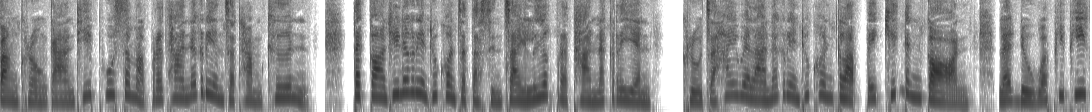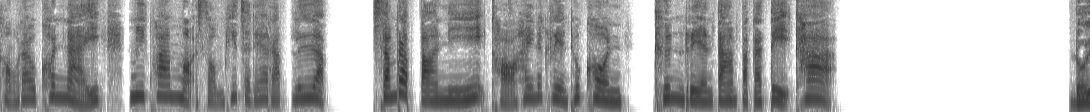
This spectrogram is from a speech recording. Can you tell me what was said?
ฟังโครงการที่ผู้สมัครประธานนักเรียนจะทำขึ้น แต่ก่อนที่นักเรียนทุกคนจะตัดสินใจเลือกประธานนักเรียน ครูจะให้เวลานักเรียนทุกคนกลับไปคิดกันก่อน และดูว่าพี่ๆของเราคนไหน มีความเหมาะสมที่จะได้รับเลือกสำหรับตอนนี้ขอให้นักเรียนทุกคนขึ้นเรียนตามปกติค่ะ โดย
